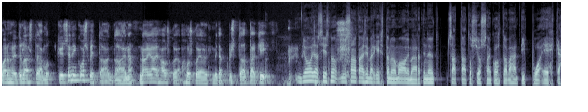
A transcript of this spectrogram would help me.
vanhoja tilastoja, mutta kyllä se niin osvittaa antaa aina. Nämä on ihan hauskoja, hauskoja mitä pystytään ottaa kiinni. Joo, ja siis no, sanotaan esimerkiksi, että nuo maalimäärät, niin ne nyt saattaa tuossa jossain kohtaa vähän tippua ehkä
